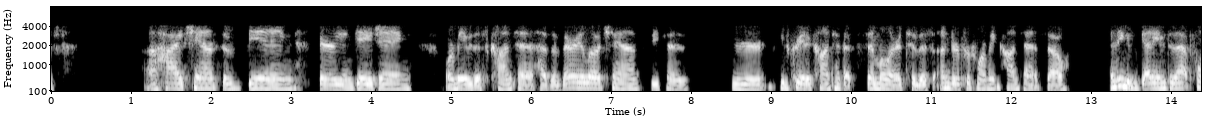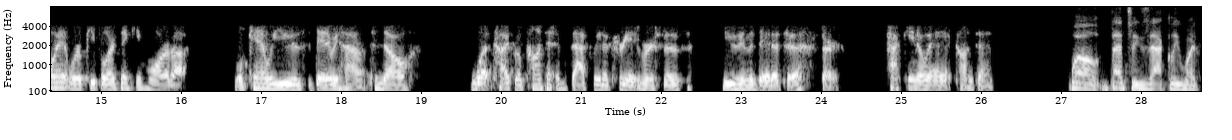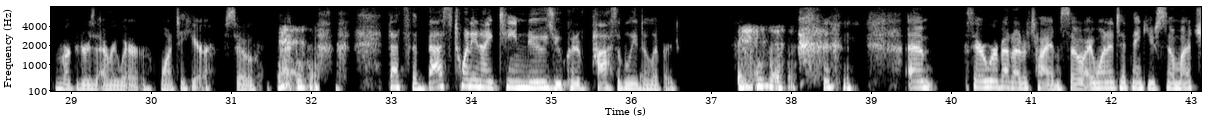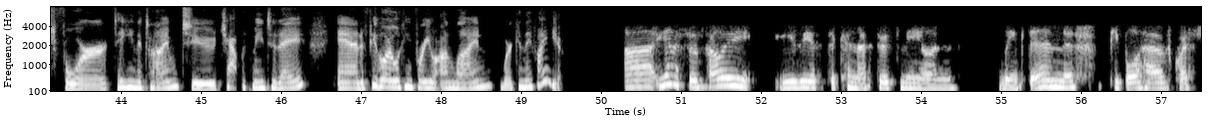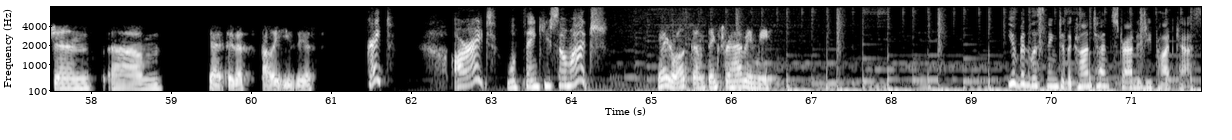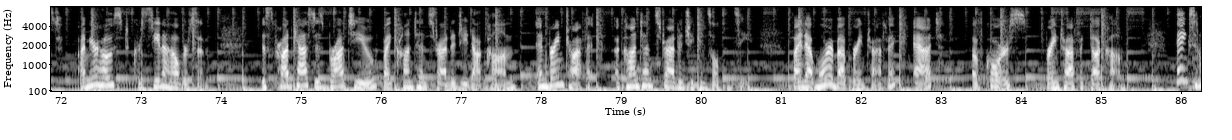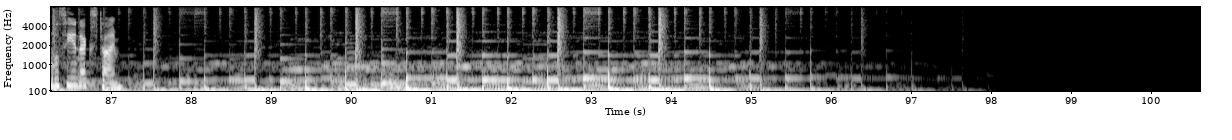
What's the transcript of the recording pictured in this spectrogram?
a high chance of being very engaging, or maybe this content has a very low chance because you're you've created content that's similar to this underperforming content. So I think it's getting to that point where people are thinking more about, well, can we use the data we have to know what type of content exactly to create versus using the data to start hacking away at content. Well, that's exactly what marketers everywhere want to hear. So that, that's the best 2019 news you could have possibly delivered. um, Sarah, we're about out of time. So I wanted to thank you so much for taking the time to chat with me today. And if people are looking for you online, where can they find you? Uh, yeah, so it's probably easiest to connect with me on LinkedIn if people have questions. Um, yeah, I'd say that's probably easiest. Great. All right. Well, thank you so much. Yeah, you're welcome. Thanks for having me. You've been listening to the Content Strategy Podcast. I'm your host, Kristina Halvorson. This podcast is brought to you by ContentStrategy.com and Brain Traffic, a content strategy consultancy. Find out more about Brain Traffic at, of course, braintraffic.com. Thanks, and we'll see you next time.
